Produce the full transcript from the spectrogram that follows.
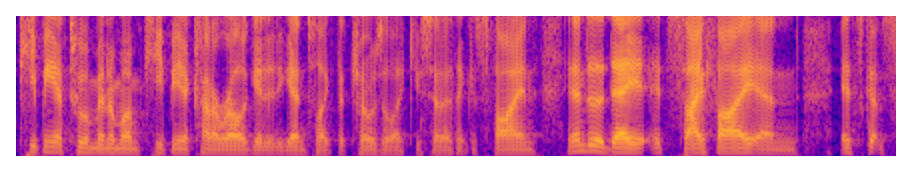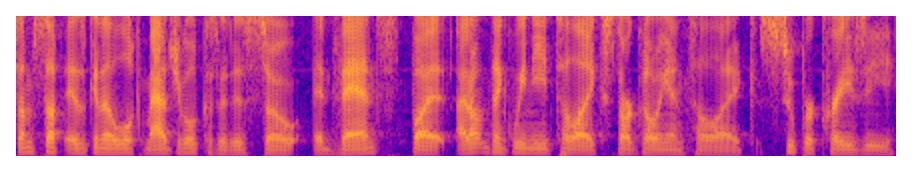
keeping it to a minimum keeping it kind of relegated again to like the Chozo like you said I think is fine. At the end of the day it's sci-fi and it's got some stuff is gonna look magical because it is so advanced but I don't think we need to like start going into like super crazy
